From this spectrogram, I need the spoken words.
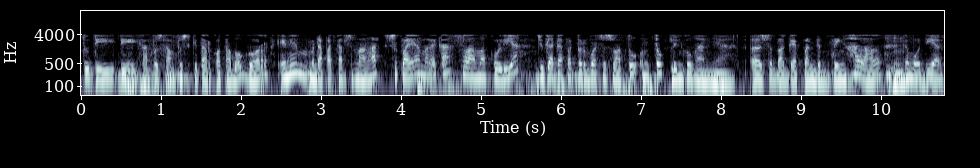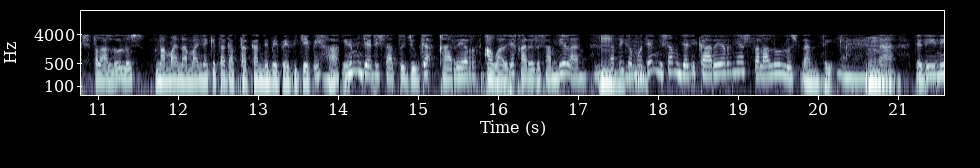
studi di hmm. kampus-kampus sekitar Kota Bogor, ini mendapatkan semangat supaya mereka selama kuliah juga dapat berbuat sesuatu untuk lingkungannya e, sebagai pendamping halal. Hmm. Kemudian setelah lulus nama-namanya kita daftarkan di BPJPH, ini menjadi satu juga karir awalnya karir sambilan, hmm. tapi kemudian bisa menjadi karirnya setelah lulus nanti. Hmm. Nah, jadi ini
